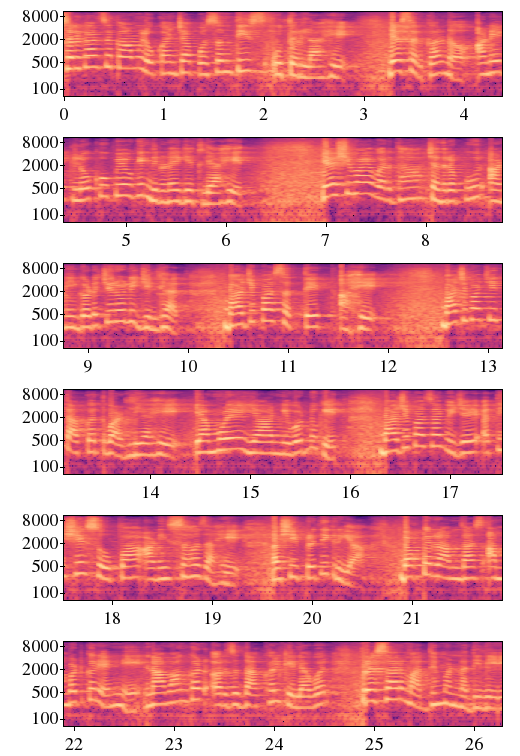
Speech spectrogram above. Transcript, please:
सरकारचं काम लोकांच्या पसंतीस उतरलं आहे. या सरकारनं अनेक लोकोपयोगी निर्णय घेतले आहेत. याशिवाय वर्धा चंद्रपूर आणि गडचिरोली जिल्ह्यात भाजपा सत्तेत आहे. भाजपाची ताकद वाढली आहे. यामुळे या निवडणुकीत भाजपाचा विजय अतिशय सोपा आणि सहज आहे अशी प्रतिक्रिया डॉक्टर रामदास आंबटकर यांनी नामांकन अर्ज दाखल केल्यावर प्रसार माध्यमांना दिली.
